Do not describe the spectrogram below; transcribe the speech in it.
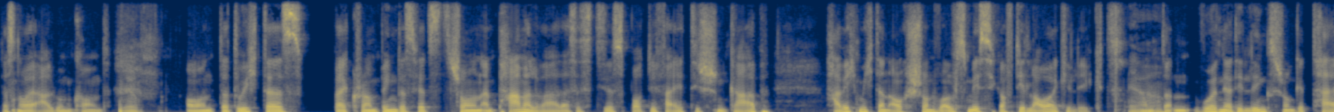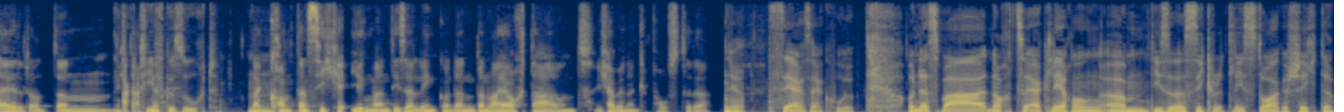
das neue Album kommt. Ja. Und dadurch, dass bei Crumping das jetzt schon ein paar Mal war, dass es diese Spotify Edition gab, habe ich mich dann auch schon wolfsmäßig auf die Lauer gelegt. Ja. Und dann wurden ja die Links schon geteilt und dann ich aktiv dachte, gesucht. Da mhm. kommt dann sicher irgendwann dieser Link und dann, dann war er auch da und ich habe ihn dann gepostet. Ja. ja, sehr, sehr cool. Und das war noch zur Erklärung ähm, diese Secretly Store Geschichte.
